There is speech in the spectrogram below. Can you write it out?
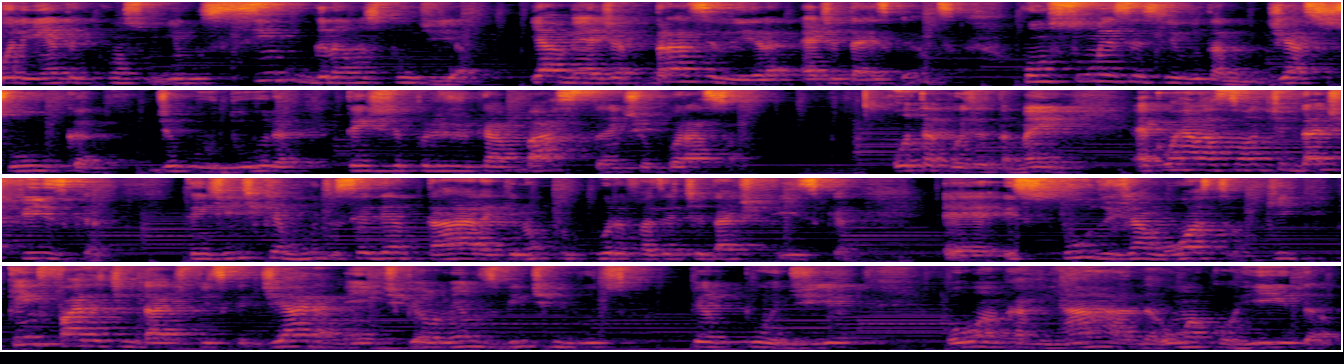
orienta que consumimos 5 gramas por dia e a média brasileira é de 10 gramas. Consumo excessivo também de açúcar, de gordura, tende a prejudicar bastante o coração. Outra coisa também é com relação à atividade física. Tem gente que é muito sedentária, que não procura fazer atividade física. É, estudos já mostram que quem faz atividade física diariamente, pelo menos 20 minutos por dia, ou uma caminhada, ou uma corrida,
